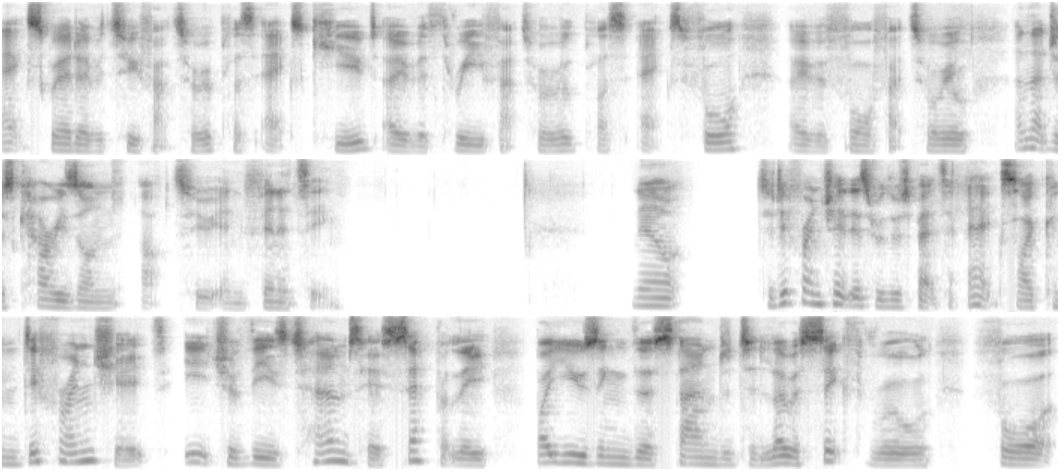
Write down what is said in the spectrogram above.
x squared over 2 factorial plus x cubed over 3 factorial plus x4 over 4 factorial and that just carries on up to infinity. Now to differentiate this with respect to x, I can differentiate each of these terms here separately by using the standard to lower sixth rule for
